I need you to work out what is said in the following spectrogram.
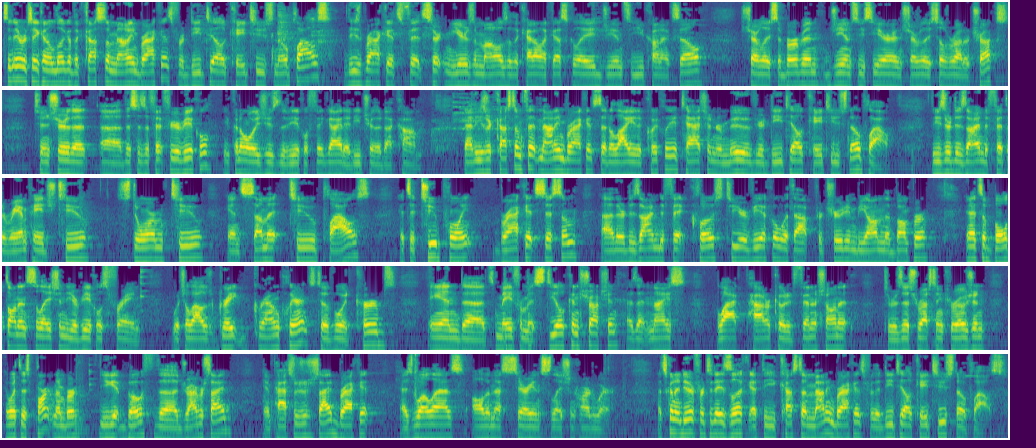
Today we're taking a look at the custom mounting brackets for Detail K2 snowplows. These brackets fit certain years and models of the Cadillac Escalade, GMC Yukon XL, Chevrolet Suburban, GMC Sierra, and Chevrolet Silverado trucks. To ensure that uh, this is a fit for your vehicle, you can always use the vehicle fit guide at eTrailer.com. Now these are custom fit mounting brackets that allow you to quickly attach and remove your Detail K2 snowplow. These are designed to fit the Rampage 2, Storm 2, and Summit 2 plows. It's a two-point bracket system. Uh, they're designed to fit close to your vehicle without protruding beyond the bumper. And it's a bolt-on installation to your vehicle's frame, which allows great ground clearance to avoid curbs. And uh, it's made from a steel construction, has that nice black powder-coated finish on it to resist rust and corrosion. And with this part number, you get both the driver side and passenger side bracket, as well as all the necessary installation hardware. That's going to do it for today's look at the custom mounting brackets for the Detail K2 snowplows.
